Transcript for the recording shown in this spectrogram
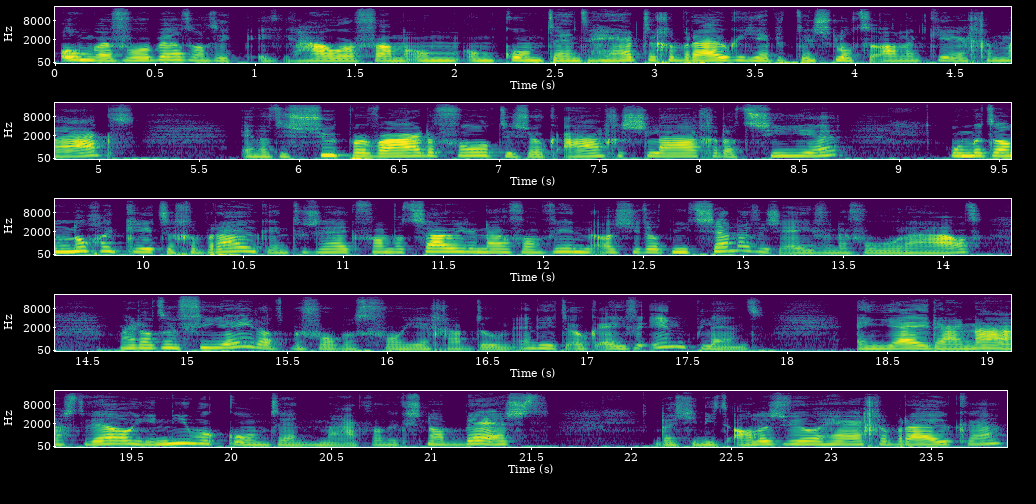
om bijvoorbeeld, want ik, ik hou ervan om, om content her te gebruiken. Je hebt het tenslotte al een keer gemaakt en dat is super waardevol. Het is ook aangeslagen, dat zie je om het dan nog een keer te gebruiken. En toen zei ik van, wat zou je er nou van vinden als je dat niet zelf eens even naar voren haalt, maar dat een VA dat bijvoorbeeld voor je gaat doen en die het ook even inplant. En jij daarnaast wel je nieuwe content maakt. Want ik snap best dat je niet alles wil hergebruiken,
